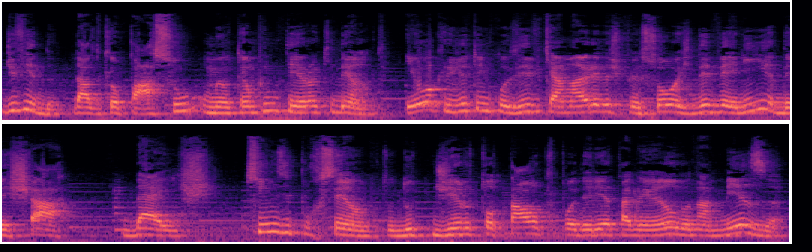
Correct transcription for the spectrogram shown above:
de vida, dado que eu passo o meu tempo inteiro aqui dentro. Eu acredito, inclusive, que a maioria das pessoas deveria deixar 10, 15% do dinheiro total que poderia estar ganhando na mesa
